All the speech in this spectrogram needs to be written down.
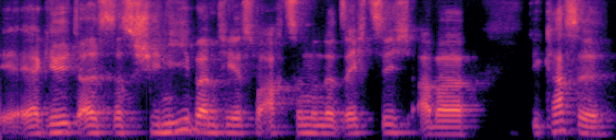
Er gilt als das Genie beim TSV 1860, aber die Klasse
